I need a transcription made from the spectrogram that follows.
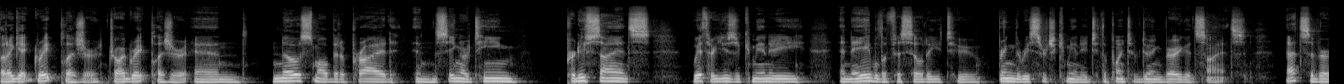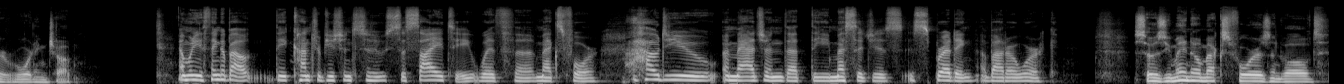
but I get great pleasure, draw great pleasure, and no small bit of pride in seeing our team produce science with our user community, enable the facility to bring the research community to the point of doing very good science. That's a very rewarding job. And when you think about the contribution to society with uh, Max 4, how do you imagine that the message is, is spreading about our work? So, as you may know, Max 4 is involved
